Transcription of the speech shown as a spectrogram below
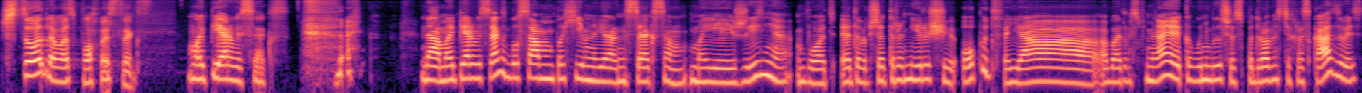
Что для вас плохой секс? Мой первый секс. Да, мой первый секс был самым плохим, наверное, сексом в моей жизни. Вот, это вообще травмирующий опыт. Я об этом вспоминаю, я как бы не буду сейчас в подробностях рассказывать.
